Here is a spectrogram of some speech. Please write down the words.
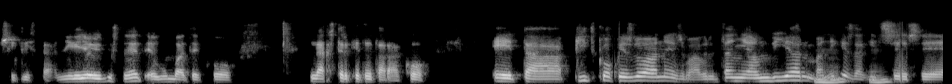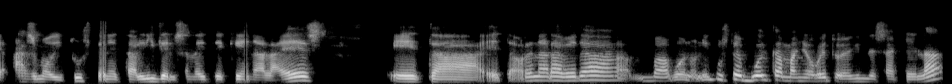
ziklista. Nik gehiago ikusten dut egun bateko lasterketetarako. Eta pitkok ez doan ez, ba, Britania hundian, ba, nik ez dakit mm ze, asmo dituzten eta lider izan daitekeen ala ez, eta eta horren arabera, ba, bueno, nik uste bueltan baino beto egin dezakela,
